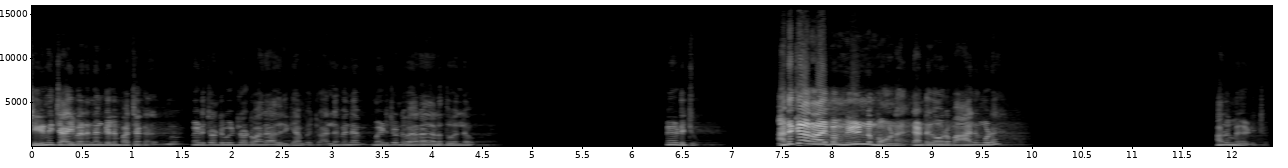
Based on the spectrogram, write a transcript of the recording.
ക്ഷീണിച്ചായി വരുന്നെങ്കിലും പച്ചക്കറി മേടിച്ചോണ്ട് വീട്ടിലോട്ട് വരാതിരിക്കാൻ പറ്റും. അല്ല പിന്നെ മേടിച്ചോണ്ട് വേറെ സ്ഥലത്തുമല്ലോ മേടിച്ചു. അടുക്കാറായപ്പം വീണ്ടും പോണേ രണ്ട് കവർ പാലും കൂടെ. അത് മേടിച്ചു.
